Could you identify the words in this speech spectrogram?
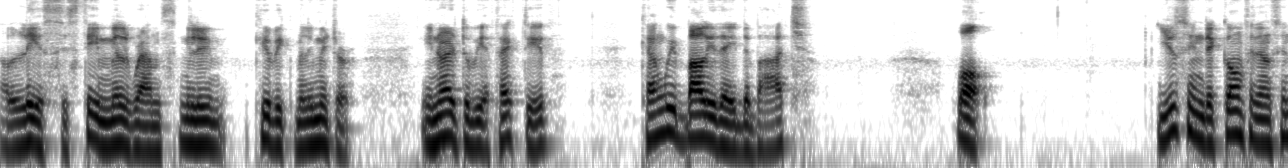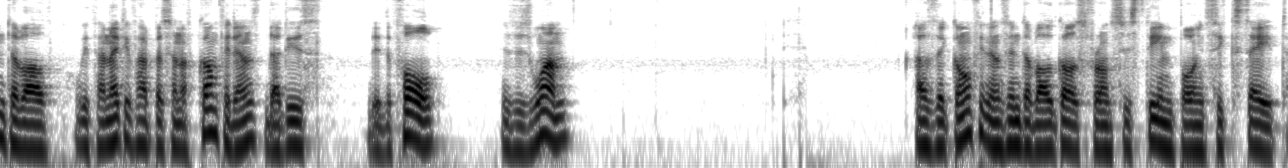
at least 16 milligrams milli cubic millimeter in order to be effective, can we validate the batch? Well, using the confidence interval with a 95% of confidence, that is the default, this is 1, as the confidence interval goes from 16.68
